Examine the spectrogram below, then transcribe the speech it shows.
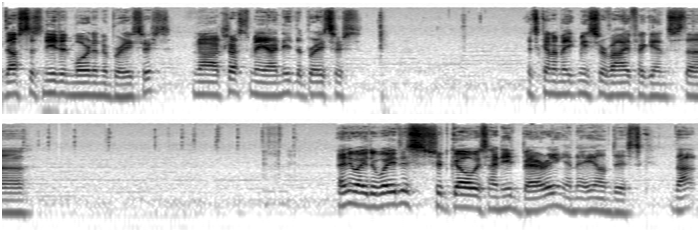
Dust is needed more than the bracers. No, trust me, I need the bracers. It's gonna make me survive against. Uh... Anyway, the way this should go is I need bearing and Aeon disc. That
